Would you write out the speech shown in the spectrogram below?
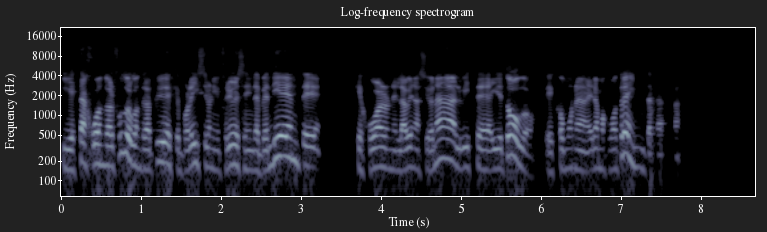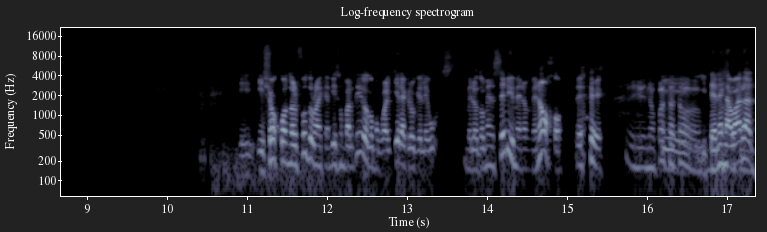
y estás jugando al fútbol contra pibes que por ahí hicieron inferiores en Independiente, que jugaron en la B Nacional, viste, ahí de todo. Es como una, éramos como 30. y, yo jugando al fútbol, una vez que empieza un partido, como cualquiera, creo que le, me lo tomé en serio y me, enojo. Y nos pasa todo. Y tenés la vara,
